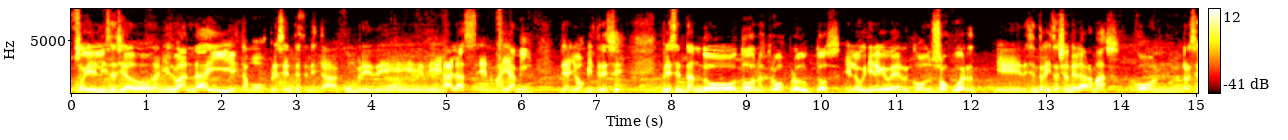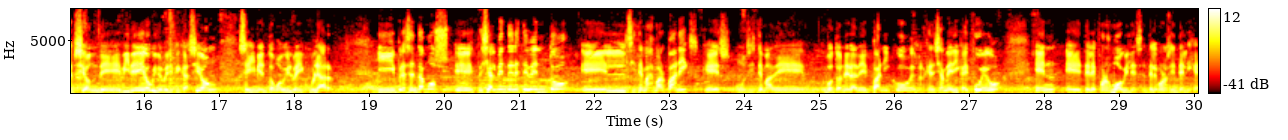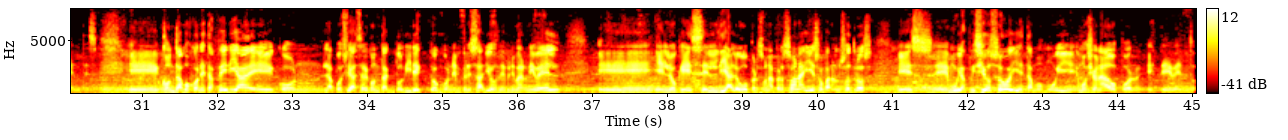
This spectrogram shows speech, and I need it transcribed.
Soy el licenciado Daniel Banda y estamos presentes en esta cumbre de, ALAS en Miami de año 2013, presentando todos nuestros productos en lo que tiene que ver con software, eh, descentralización de alarmas, con recepción de video, videoverificación, seguimiento móvil vehicular y presentamos eh, especialmente en este evento el sistema Smart Panics, que es un sistema de botonera de pánico, emergencia médica y fuego en eh, teléfonos móviles, en teléfonos inteligentes. Eh, contamos con esta feria con la posibilidad de hacer contacto directo con empresarios de primer nivel en lo que es el diálogo persona a persona y eso para nosotros es muy auspicioso y estamos muy emocionados por este evento.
